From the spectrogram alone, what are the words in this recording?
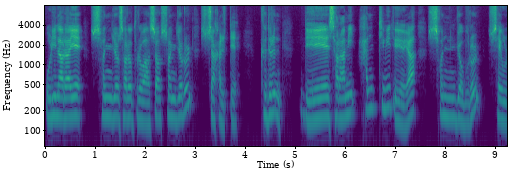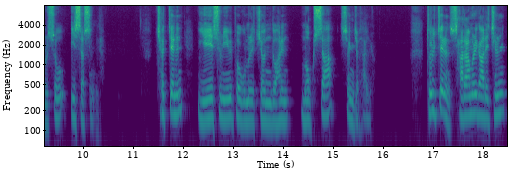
우리나라에 선교사로 들어와서 선교를 시작할 때 그들은 네 사람이 한 팀이 되어야 선교부를 세울 수 있었습니다. 첫째는 예수님이 복음을 전도하는 목사 선교사요. 둘째는 사람을 가르치는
